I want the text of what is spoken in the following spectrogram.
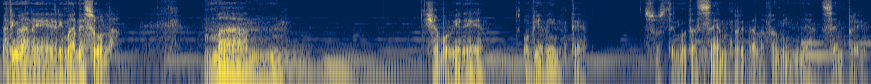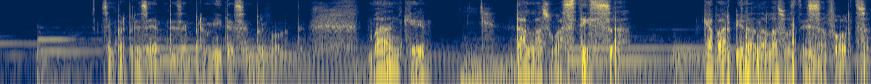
rimane, rimane sola, ma diciamo, viene ovviamente sostenuta sempre dalla famiglia, sempre, sempre presente, sempre unita e sempre forte, ma anche dalla sua stessa caparbietà, dalla sua stessa forza.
